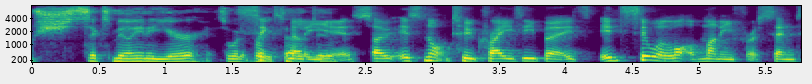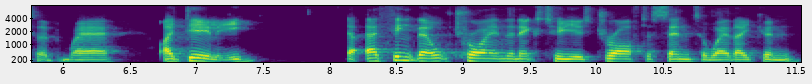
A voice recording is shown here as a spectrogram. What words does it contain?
six million a year is what it six breaks million a year. So it's not too crazy, but it's it's still a lot of money for a center. Where ideally, I think they'll try in the next two years draft a center where they can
